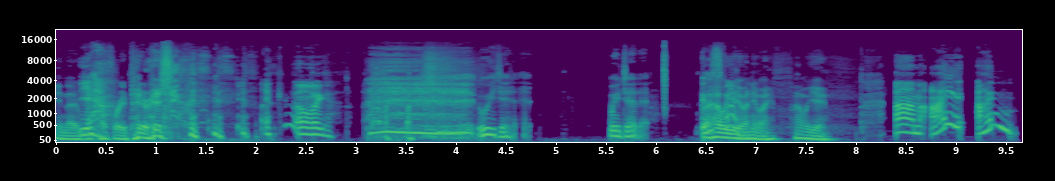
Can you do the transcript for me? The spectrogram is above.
you know, Yeah. recovery period. like, oh my god, we did it. We did it. It how are you anyway? How are you? Um, I I'm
